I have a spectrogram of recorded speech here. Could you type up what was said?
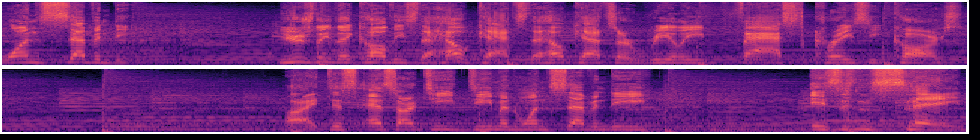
170. Usually they call these the Hellcats. The Hellcats are really fast, crazy cars. All right, this SRT Demon 170 is insane.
